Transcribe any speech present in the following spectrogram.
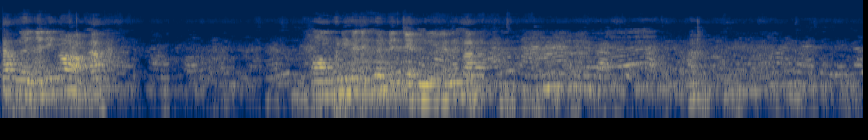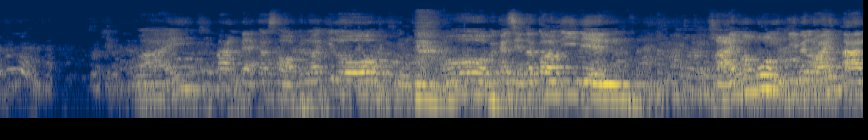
ครับเงินจะได้งอกครับทองพวกนี้ก็จะขึ้นเป็นเจ็ดหมื่นแล้วนะครับ ไหวที่บ้านแบกกระสอบเป็นร้อยกิโล โอ้เป็นเกษตรกรดีเด่น ขายมะม่วงทีเป็นร้อยตัน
